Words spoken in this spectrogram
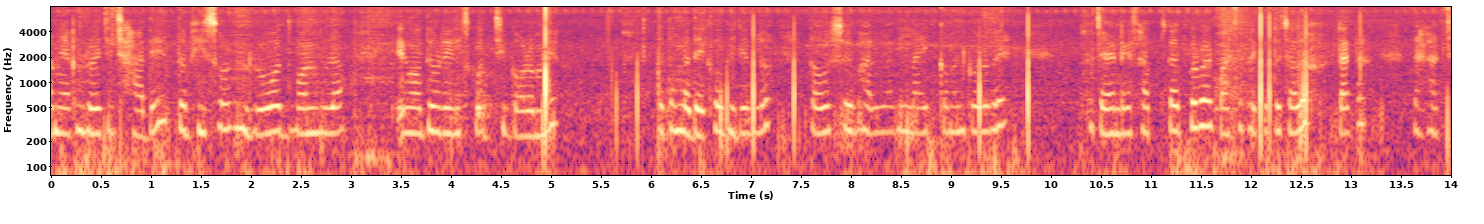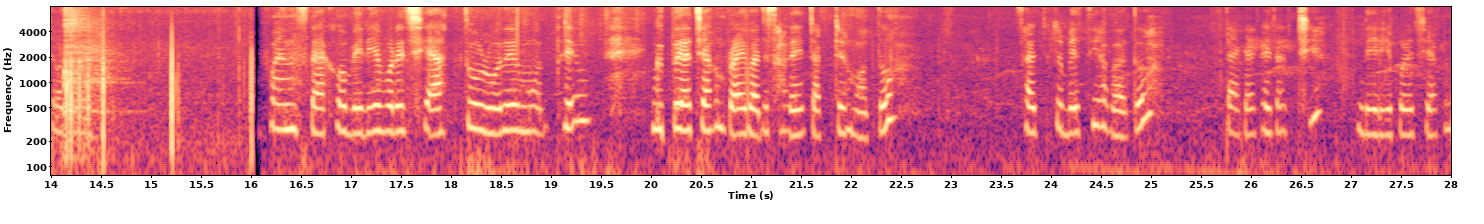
আমি এখন রয়েছি ছাদে। তো ভীষণ রোদ বন্ধুরা। এর মধ্যেও রিলস করছি গরমে। তো তোমরা দেখো ভিডিওগুলো। তো অবশ্যই ভালো লাগে লাইক কমেন্ট করবে। তো চ্যানেলটাকে সাবস্ক্রাইব করবে আর পাশে থাকবে। তো চলো, টাটা। দেখা পরে ফ্রেন্ডস দেখো, বেরিয়ে পড়েছি এত রোদের মধ্যেও ঘুরতে যাচ্ছি এখন প্রায় বাজে সাড়ে চারটের মতো। সাড়ে চারটের বেশি হবে হয়তো। একা একাই যাচ্ছি। বেরিয়ে পড়েছি এখন।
